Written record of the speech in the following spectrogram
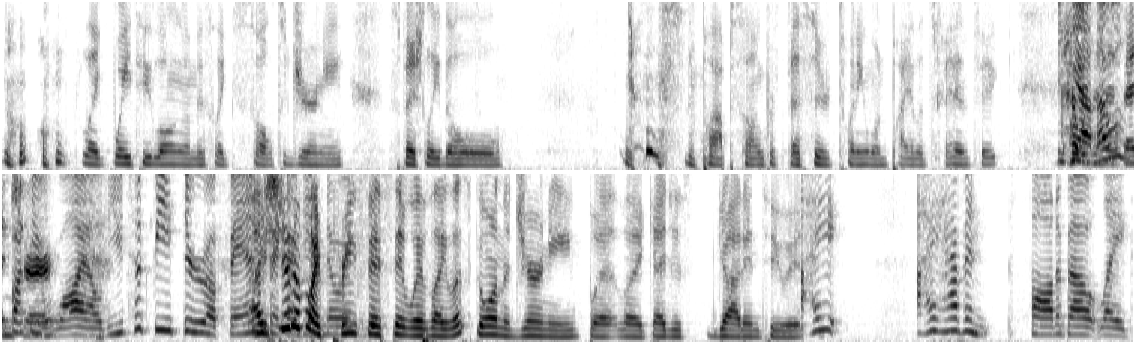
like way too long on this like salt journey, especially the whole pop song professor 21 pilots fanfic that yeah was that was adventure. fucking wild you took me through a fanfic i should have like prefaced it with like let's go on a journey but like i just got into it i i haven't thought about like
